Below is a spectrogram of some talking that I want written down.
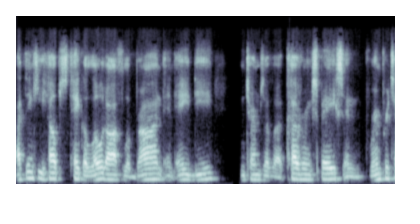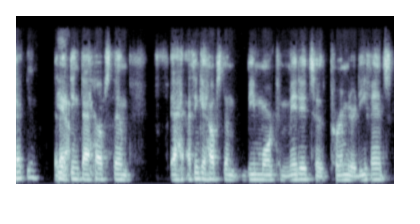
I think he helps take a load off LeBron and AD in terms of uh, covering space and rim protecting. And Yeah. I think that helps them. I think it helps them be more committed to perimeter defense.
